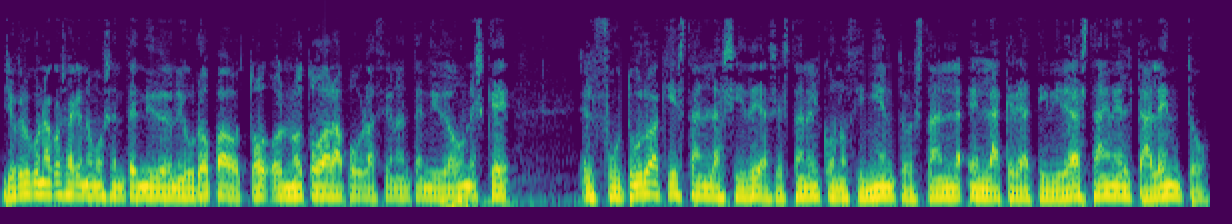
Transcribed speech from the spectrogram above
yo creo que una cosa que no hemos entendido en Europa, o, no toda la población ha entendido aún, es que el futuro aquí está en las ideas, está en el conocimiento, está en la, creatividad, está en el talento.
